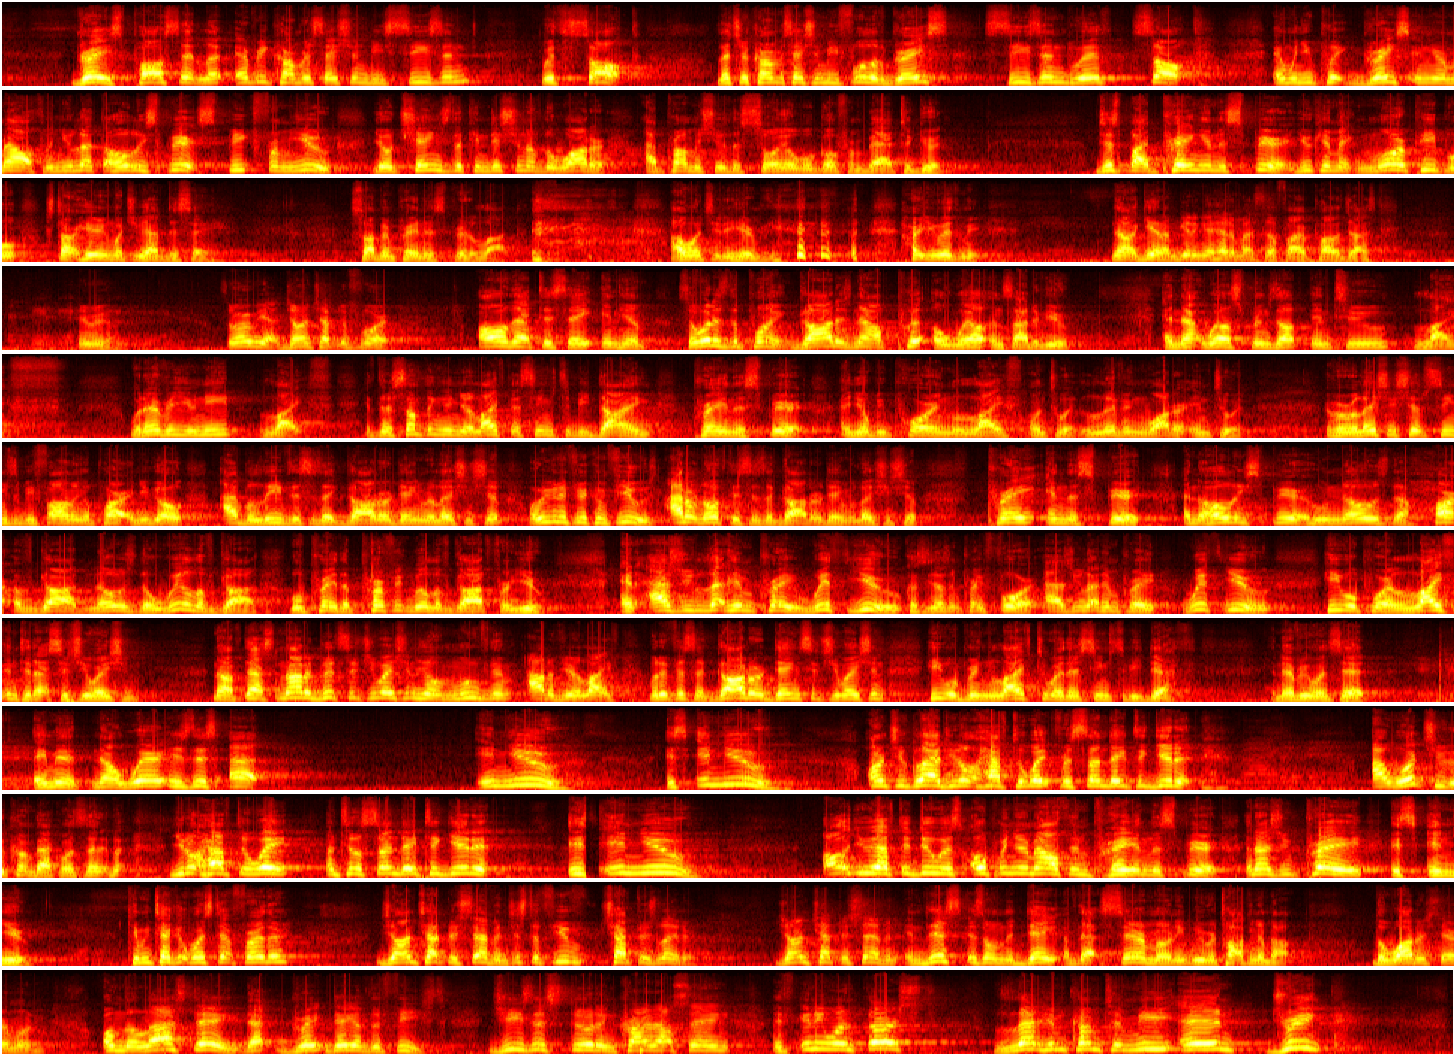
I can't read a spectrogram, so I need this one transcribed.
Grace. Paul said, Let every conversation be seasoned with salt. Let your conversation be full of grace, seasoned with salt. And when you put grace in your mouth, when you let the Holy Spirit speak from you, you'll change the condition of the water. I promise you, the soil will go from bad to good. Just by praying in the Spirit, you can make more people start hearing what you have to say. So I've been praying in the Spirit a lot. I want you to hear me. are you with me? Now, again, I'm getting ahead of myself. I apologize. Here we go. So, where are we at? John chapter 4. All that to say in Him. So, what is the point? God has now put a well inside of you, and that well springs up into life. Whatever you need, life. If there's something in your life that seems to be dying, pray in the Spirit, and you'll be pouring life onto it, living water into it. If a relationship seems to be falling apart and you go, I believe this is a God ordained relationship, or even if you're confused, I don't know if this is a God ordained relationship, pray in the Spirit. And the Holy Spirit, who knows the heart of God, knows the will of God, will pray the perfect will of God for you. And as you let Him pray with you, because He doesn't pray for, as you let Him pray with you, He will pour life into that situation. Now, if that's not a good situation, he'll move them out of your life. But if it's a God ordained situation, he will bring life to where there seems to be death. And everyone said, Amen. Amen. Now, where is this at? In you. It's in you. Aren't you glad you don't have to wait for Sunday to get it? I want you to come back on Sunday, but you don't have to wait until Sunday to get it. It's in you. All you have to do is open your mouth and pray in the Spirit. And as you pray, it's in you. Can we take it one step further? John chapter 7, just a few chapters later. John chapter 7, and this is on the day of that ceremony we were talking about, the water ceremony. On the last day, that great day of the feast, Jesus stood and cried out, saying, If anyone thirst, let him come to me and drink.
